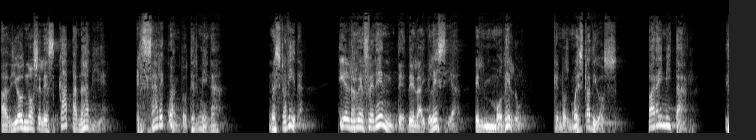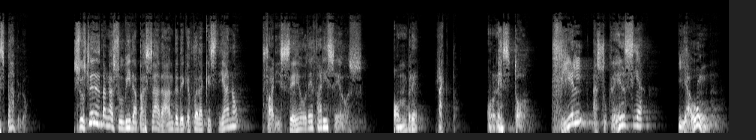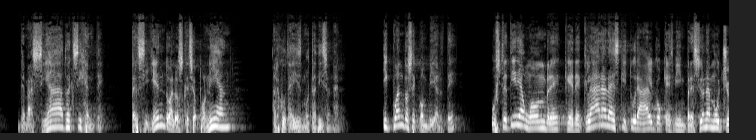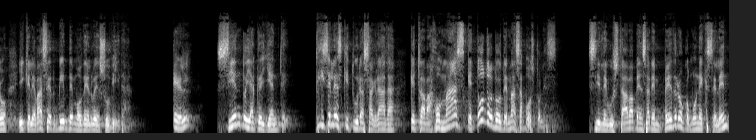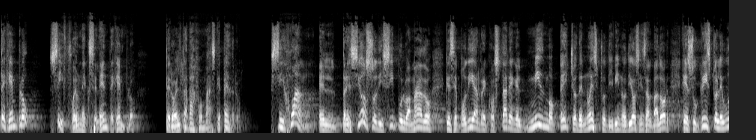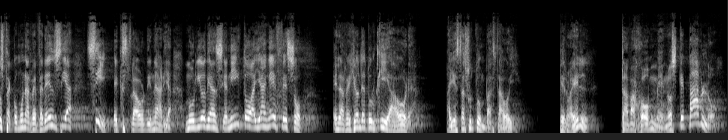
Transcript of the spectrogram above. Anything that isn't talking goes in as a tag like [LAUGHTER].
A Dios no se le escapa a nadie. Él sabe cuándo termina nuestra vida. Y el referente de la iglesia, el modelo que nos muestra Dios para imitar, es Pablo. Si ustedes van a su vida pasada antes de que fuera cristiano, fariseo de fariseos, hombre recto, honesto, fiel a su creencia y aún demasiado exigente, persiguiendo a los que se oponían al judaísmo tradicional. Y cuando se convierte, usted tiene a un hombre que declara la escritura algo que me impresiona mucho y que le va a servir de modelo en su vida. Él, siendo ya creyente, dice la escritura sagrada que trabajó más que todos los demás apóstoles. Si le gustaba pensar en Pedro como un excelente ejemplo, sí fue un excelente ejemplo, pero él trabajó más que Pedro. Si Juan, el precioso discípulo amado que se podía recostar en el mismo pecho de nuestro divino Dios y Salvador, Jesucristo le gusta como una referencia, sí, extraordinaria. Murió de ancianito allá en Éfeso, en la región de Turquía ahora. Ahí está su tumba hasta hoy. Pero él trabajó menos que Pablo.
